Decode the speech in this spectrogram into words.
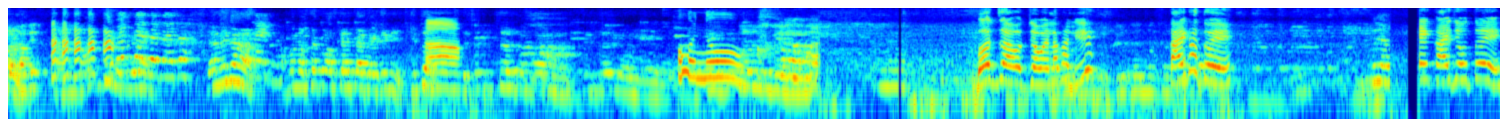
थोडा त्या नाही का? आपण रस्ता क्रॉस केला त्या साईडने तिथं. हा. ते तिथं- तिथं घेऊन ये. Oh. बस जाव जेवायला खाली. काय खातोय? ए, काय जेवतोय?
